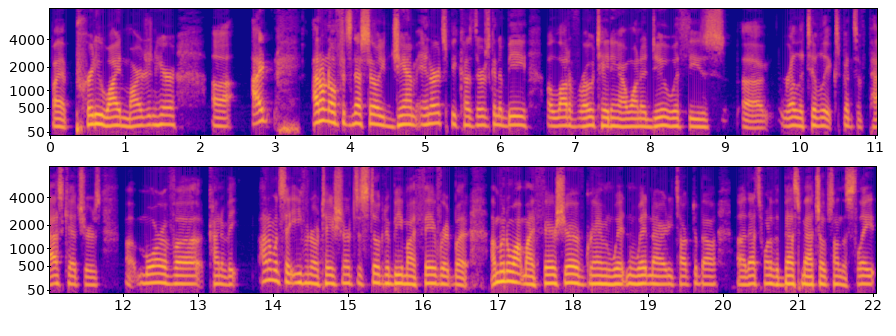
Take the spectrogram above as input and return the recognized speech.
by a pretty wide margin here. Uh, I I don't know if it's necessarily jam in Ertz because there's going to be a lot of rotating I want to do with these uh, relatively expensive pass catchers. Uh, more of a kind of a I don't want to say even rotation. Ertz is still going to be my favorite, but I'm going to want my fair share of Graham and Witten. Witten, I already talked about. Uh, that's one of the best matchups on the slate.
